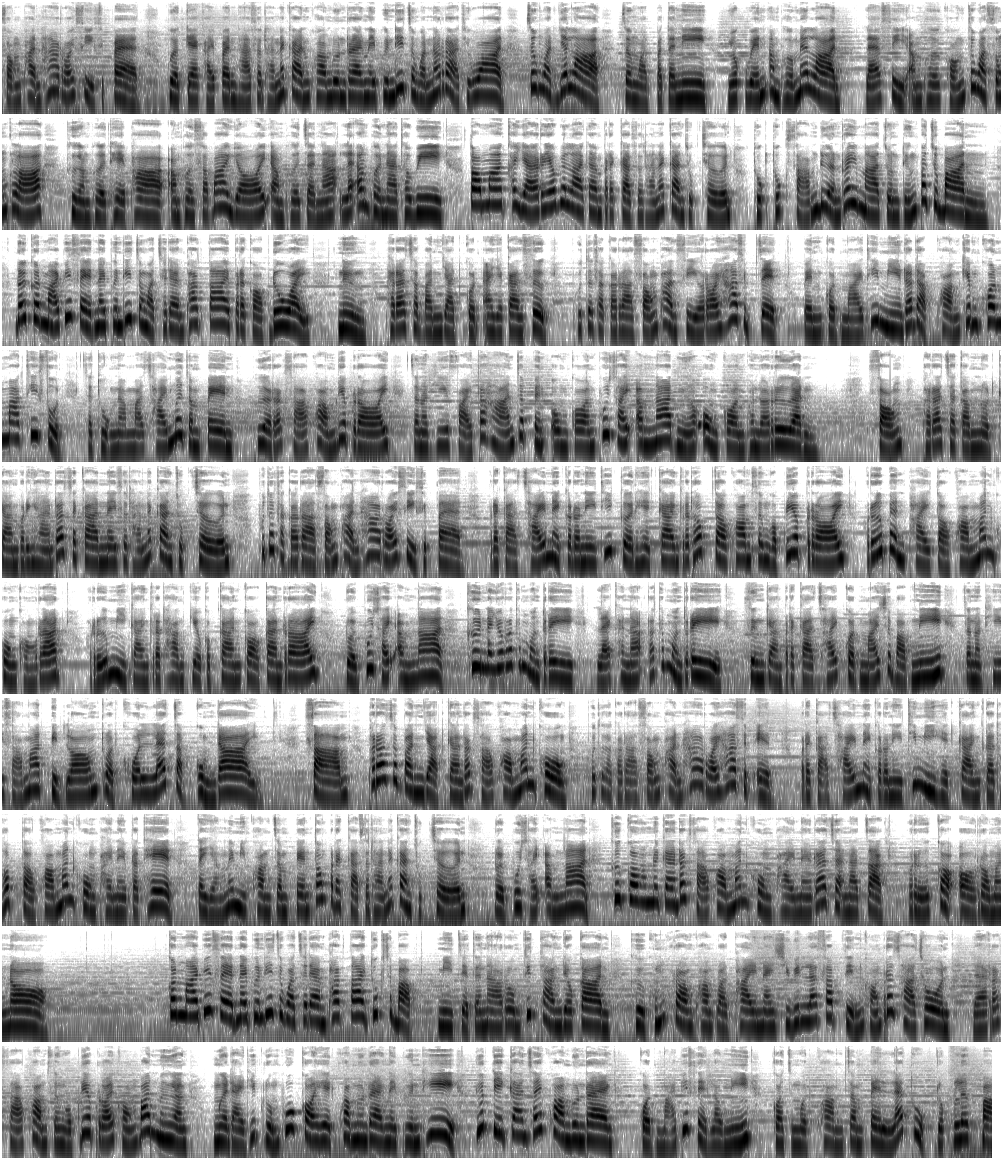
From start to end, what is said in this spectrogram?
2548 เพื่อแก้ไขปัญหาสถานการณ์ความรุนแรงในพื้นที่จังหวัดนราธิวาส จังหวัดยะลา จังหวัดปัตตานี ยกเว้นอำเภอแม่ลาน และ 4 อำเภอของจังหวัดสงขลา คืออำเภอเทพา อำเภอสะบ้าย้อย อำเภอจะนะ และอำเภอนาทวี ต่อมาขยายระยะเวลาการประกาศสถานการณ์ฉุกเฉินทุกๆ 3 เดือนเรื่อยมาจนถึงปัจจุบัน โดยกฎหมายพิเศษในพื้นที่จังหวัดชายแดนภาคใต้ประกอบด้วย 1. พระราชบัญญัติกฎอายการศึก พุทธศักราช 2457 เป็นกฎหมายที่มีระดับความเข้มข้นมากที่สุด จะถูกนำมาใช้เมื่อจำเป็น เพื่อรักษาความเรียบร้อย เจ้าหน้าที่ฝ่ายทหารจะเป็นองค์กรผู้ใช้อำนาจเหนือองค์กรพลเรือน 2. พระราชกำหนดการบริหารราชการในสถานการณ์ฉุกเฉิน พุทธศักราช 2548 ประกาศใช้ในกรณีที่เกิดเหตุการณ์กระทบต่อความสงบเรียบร้อย หรือเป็นภัยต่อความมั่นคงของรัฐ หรือมีการกระทำเกี่ยวกับการก่อการร้าย โดยผู้ใช้อำนาจ คือนายกรัฐมนตรี และคณะรัฐมนตรี ซึ่งการประกาศใช้กฎหมายฉบับนี้เจ้าหน้าที่สามารถปิดล้อมตรวจค้นและจับกลุ่มได้ 3. พระราชบัญญัติการรักษาความมั่นคง พุทธศักราช 2551 ประกาศใช้ในกรณีที่มีเหตุการณ์กระทบต่อความมั่นคงภายในประเทศ แต่ยังไม่มีความจำเป็นต้องประกาศสถานการณ์ฉุกเฉิน โดยผู้ใช้อำนาจ คือกองอำนวยการรักษาความมั่นคงภายในราชอาณาจักร หรือกอรมน กฎหมายพิเศษในพื้นที่จังหวัดชายแดนภาคใต้ทุกฉบับ มีเจตนารมณ์ทิศทางเดียวกัน คือคุ้มครองความปลอดภัยในชีวิตและทรัพย์สินของประชาชน และรักษาความสงบเรียบร้อยของบ้านเมือง เมื่อใดที่กลุ่มผู้ก่อเหตุความรุนแรงในพื้นที่ ยุติการใช้ความรุนแรง กฎหมายพิเศษเหล่านี้ก็จะหมดความจำเป็นและถูกยกเลิกไป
